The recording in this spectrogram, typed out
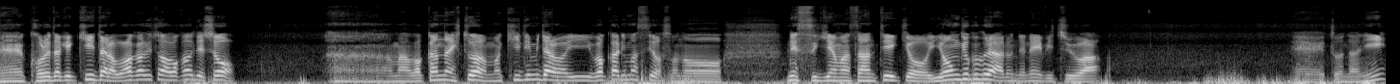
えー、これだけ聞いたらわかる人はわかるでしょう。うまあわかんない人は、まあ聞いてみたらいい、わかりますよ。その、ね、杉山さん提供4曲ぐらいあるんでね、美中は。えっ、ー、と何、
